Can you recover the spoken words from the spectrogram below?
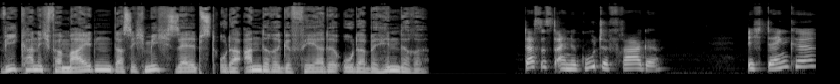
Wie kann ich vermeiden, dass ich mich selbst oder andere gefährde oder behindere? Das ist eine gute Frage. Ich denke,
